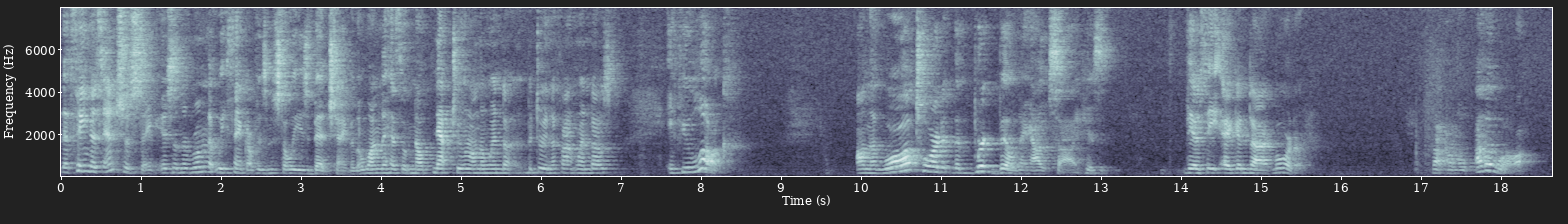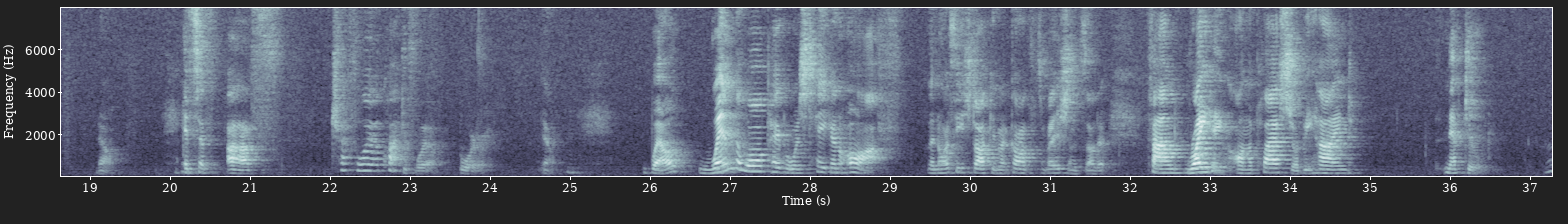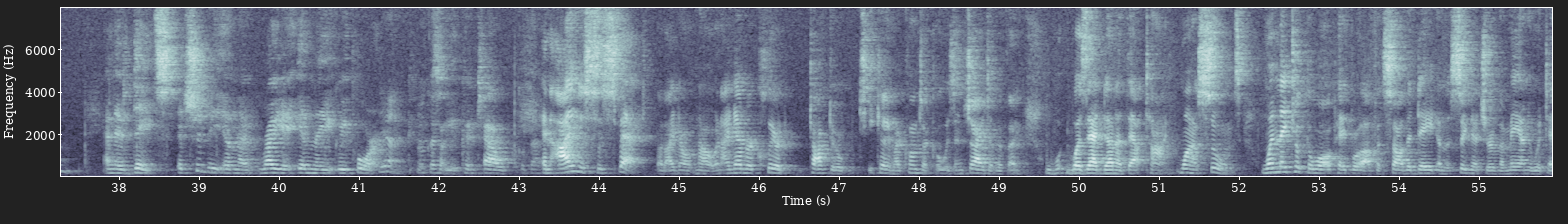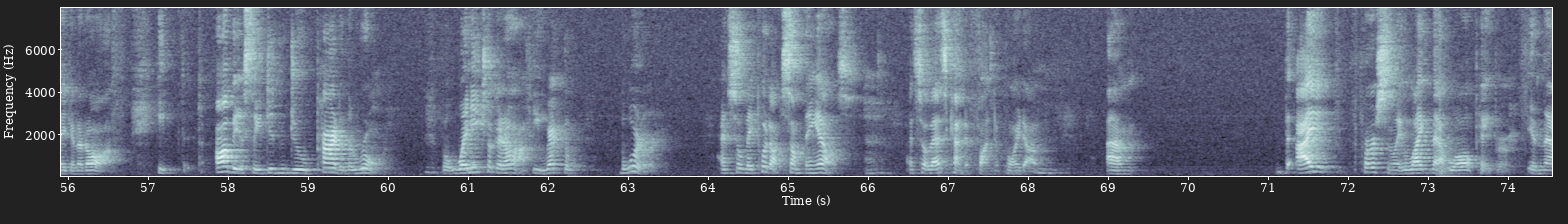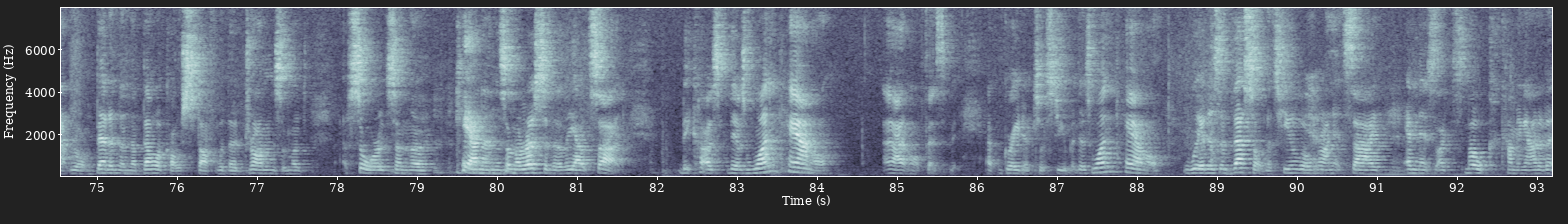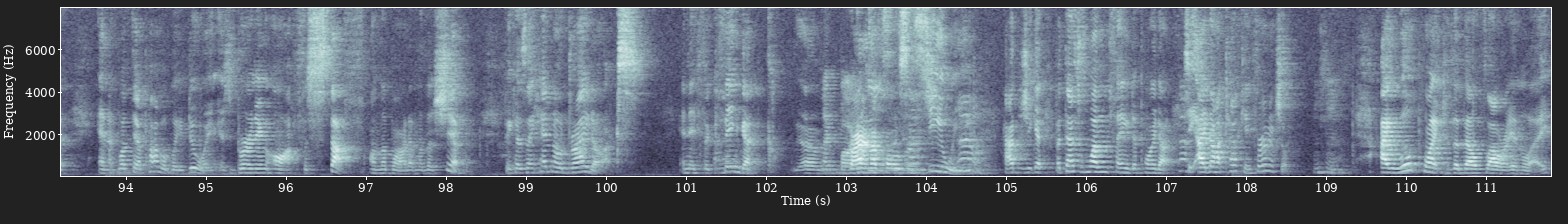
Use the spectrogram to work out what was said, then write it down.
The thing that's interesting is in the room that we think of as Mr. Lee's bedchamber, the one that has the Neptune on the window, between the front windows. If you look, on the wall toward the brick building outside, his, there's the egg and dart border. But on the other wall, no. It's a, uh, trefoil, quatrefoil border, yeah. Well, when the wallpaper was taken off, the Northeast Document Conservation Center found writing on the plaster behind Neptune. Hmm. and there's dates. It should be in the, right in the report. Yeah, So you can tell and I just suspect, but I don't know, and I never cleared, talked to TK McClintock, who was in charge of the thing, was that done at that time? One assumes. When they took the wallpaper off and saw the date and the signature of the man who had taken it off, he obviously didn't do part of the room. But when he took it off, he wrecked the border, and so they put up something else. Ah. And so that's kind of fun to point out. Um, I personally like that wallpaper in that room better than the bellicose stuff with the drums and the swords and the cannons and the rest of it on the outside. Because there's one panel, and I don't know if that's of great interest to you, but there's one panel where there's a vessel that's heeled over on its side and there's like smoke coming out of it. And what they're probably doing is burning off the stuff on the bottom of the ship because they had no dry docks. And if the thing got oh. Um, Like barnacles barnacles and seaweed, Oh. how did you get, but that's one thing to point out. See, I'm not talking furniture. Mhm. I will point to the bellflower inlay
